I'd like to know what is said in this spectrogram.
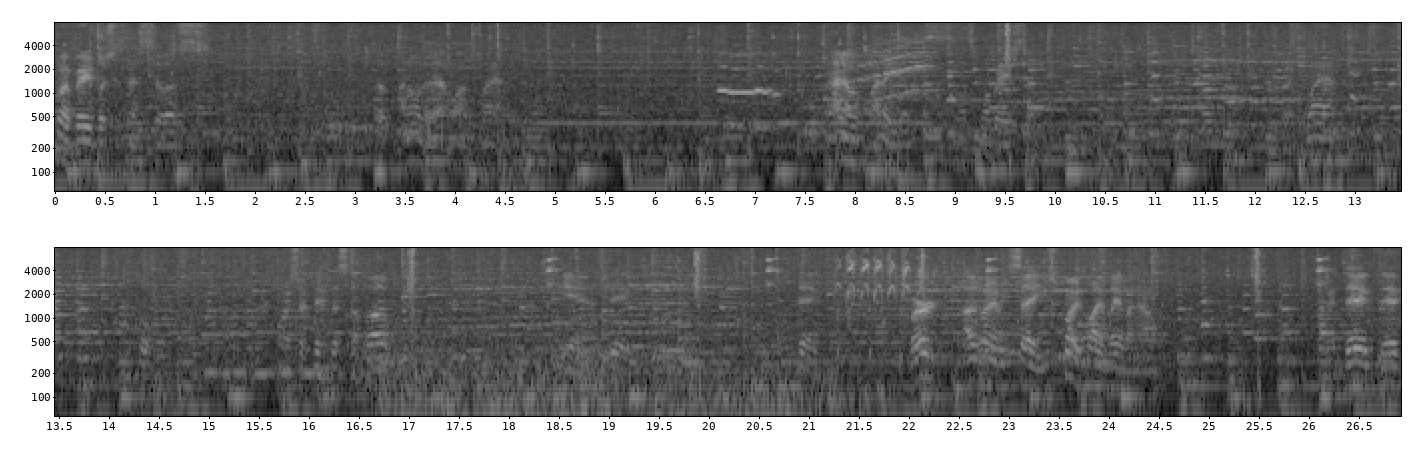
What berry bushes next to us. Oh, I know that one plant. I know, I you. I want some more too. Right, plant. Cool. Wanna start digging this stuff up. Yeah, dig. Dig. Bird, I was to say, you should probably fly away by now. Okay, dig, dig.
